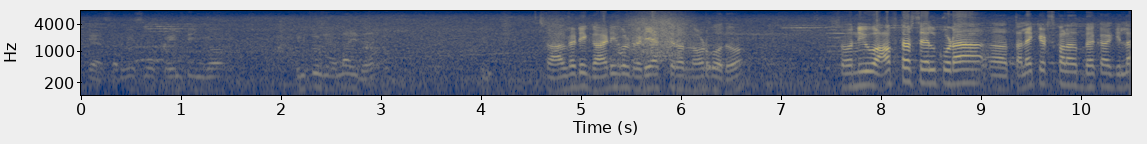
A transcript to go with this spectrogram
ಓಕೆ ಸರ್ವೀಸು ಪೇಂಟಿಂಗು ಇನ್ಕ್ಲೂಡ್ ಎಲ್ಲ ಇದೆ. ಸೊ ಆಲ್ರೆಡಿ ಗಾಡಿಗಳು ರೆಡಿ ಆಗ್ತಿರೋದು ನೋಡ್ಬೋದು. ಸೊ ನೀವು ಆಫ್ಟರ್ ಸೇಲ್ ಕೂಡ ತಲೆ ಕೆಡ್ಸ್ಕೊಳ್ಳೋದು ಬೇಕಾಗಿಲ್ಲ.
